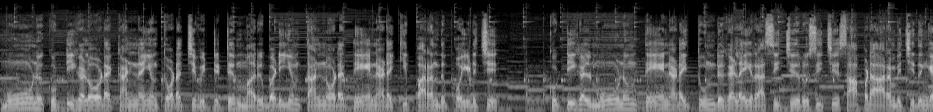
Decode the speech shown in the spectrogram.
மூணு குட்டிகளோட கண்ணையும் தொடச்சி விட்டுட்டு மறுபடியும் தன்னோட தேனடைக்கு பறந்து போயிடுச்சு. குட்டிகள் மூணும் தேனடை துண்டுகளை ரசிச்சு ருசிச்சு சாப்பிட ஆரம்பிச்சுதுங்க.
